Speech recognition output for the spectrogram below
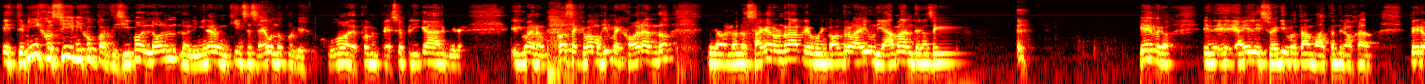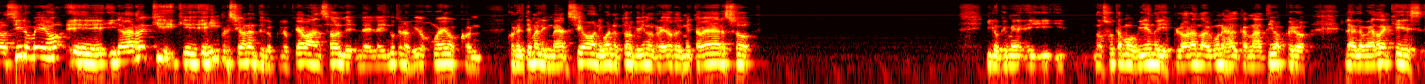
Este, mi hijo sí, mi hijo participó en LOL, lo eliminaron en 15 segundos porque jugó, después me empezó a explicar. y bueno, cosas que vamos a ir mejorando, pero lo, lo sacaron rápido porque encontró ahí un diamante, no sé qué pero eh, eh, él y su equipo estaban bastante enojados. Pero sí lo veo, eh, y la verdad que, que, es impresionante lo, que ha avanzado la, la, industria de los videojuegos con, con, el tema de la inmersión y bueno, todo lo que viene alrededor del metaverso. Y lo que nosotros estamos viendo y explorando algunas alternativas, pero la, verdad que es,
